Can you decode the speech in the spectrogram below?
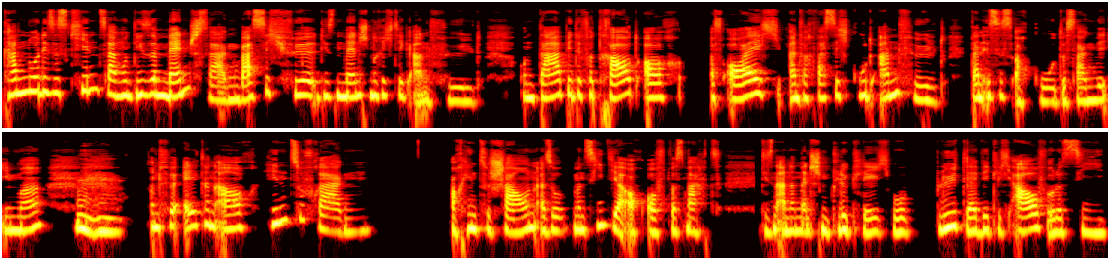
kann nur dieses Kind sagen und dieser Mensch sagen, was sich für diesen Menschen richtig anfühlt. Und da bitte vertraut auch auf euch, einfach was sich gut anfühlt, dann ist es auch gut, das sagen wir immer. Mhm. Und für Eltern auch hinzufragen, auch hinzuschauen. Also man sieht ja auch oft, was macht diesen anderen Menschen glücklich, wo blüht der wirklich auf oder sie.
